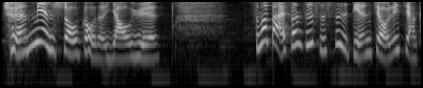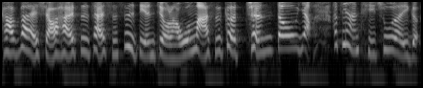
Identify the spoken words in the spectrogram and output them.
全面收购的邀约。什么百分之十四点九？你讲卡拜小孩子才十四点九啦，我马斯克全都要。他竟然提出了一个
